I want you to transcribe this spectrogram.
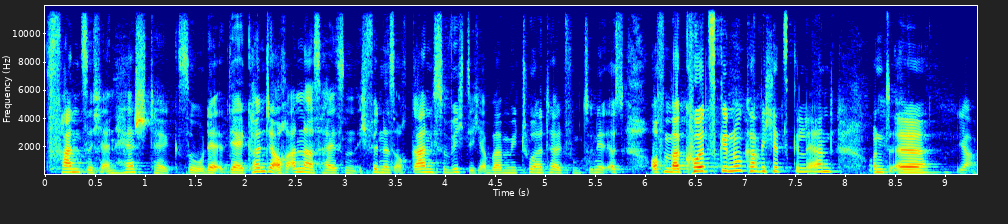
fand sich ein Hashtag. So, der, der könnte auch anders heißen. Ich finde es auch gar nicht so wichtig, aber MeToo hat halt funktioniert. Er ist offenbar kurz genug, habe ich jetzt gelernt. Und äh, ja.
